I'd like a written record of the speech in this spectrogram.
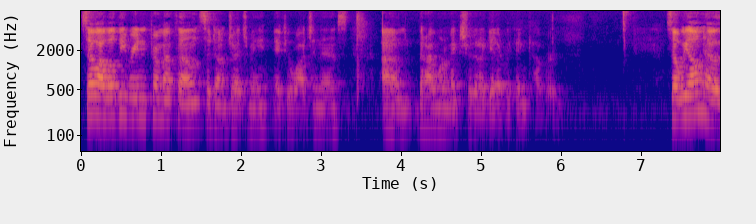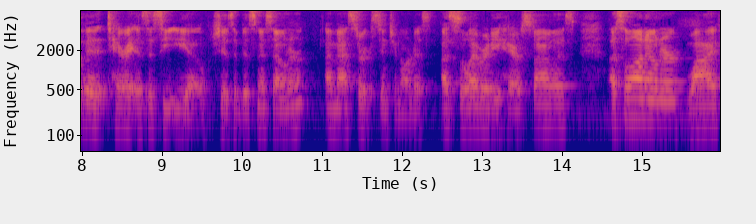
So I will be reading from my phone, so don't judge me if you're watching this. Um, but I want to make sure that I get everything covered. So we all know that Terra is a CEO. She is a business owner, a master extension artist, a celebrity hairstylist, a salon owner, wife,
